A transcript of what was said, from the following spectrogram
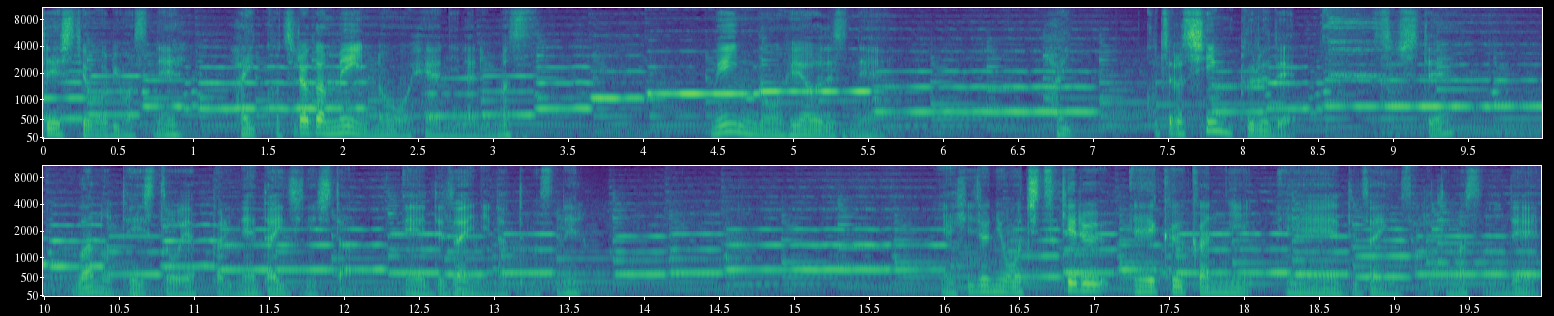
底しておりますね。はいこちらがメインのお部屋になります。メインのお部屋はですねはい。こちらシンプルでそして和のテイストをやっぱりね大事にした、えー、デザインになってますね。いや非常に落ち着ける、えー、空間に、えー、デザインされてますので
